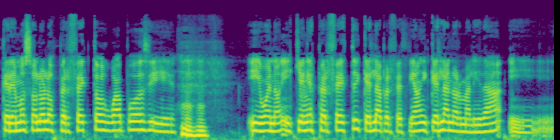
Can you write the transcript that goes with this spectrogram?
Queremos solo los perfectos, guapos y, y bueno, y quién es perfecto y qué es la perfección y qué es la normalidad y,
